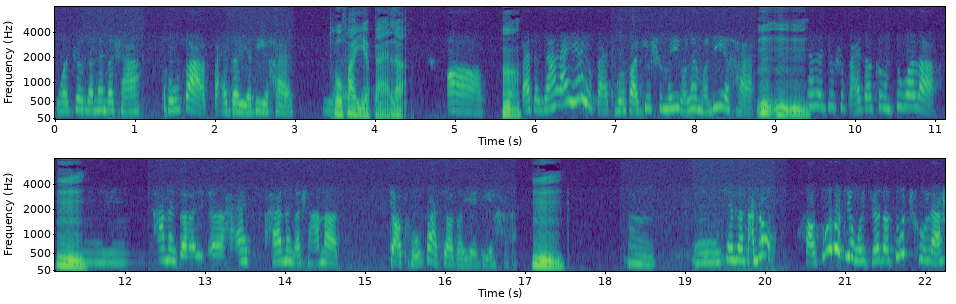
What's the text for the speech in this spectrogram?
我这个那个啥，头发白的也厉害。头发也白了。哦。嗯。白的原来也有白头发，就是没有那么厉害。嗯嗯嗯。现在就是白的更多了。嗯。嗯。他那个呃，还还那个啥呢，掉头发掉的也厉害。嗯，嗯，嗯，现在反正好多的病，我觉得都出来了。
